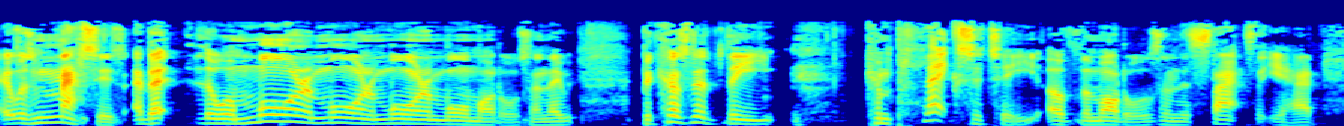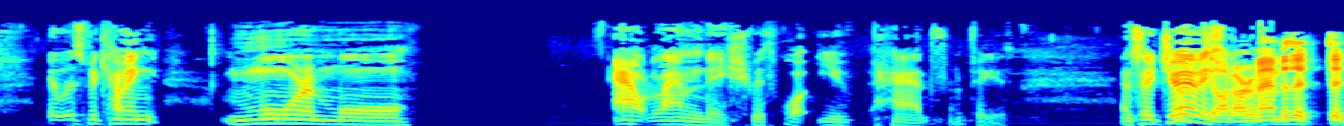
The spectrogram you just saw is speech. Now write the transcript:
It was massive, but there were more and more and more and more models, and they because of the complexity of the models and the stats that you had, it was becoming more and more outlandish with what you had from figures. And so Oh, Jervis, God, I remember the, the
